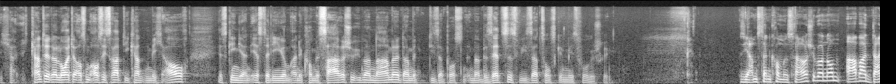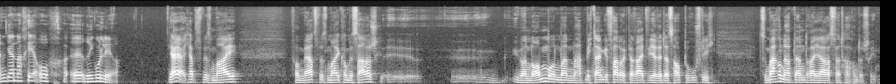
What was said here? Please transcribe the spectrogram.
ich, ich kannte da Leute aus dem Aufsichtsrat, die kannten mich auch. Es ging ja in erster Linie um eine kommissarische Übernahme, damit dieser Posten immer besetzt ist, wie satzungsgemäß vorgeschrieben. Sie haben es dann kommissarisch übernommen, aber dann ja nachher auch äh, regulär. Ja, ja, ich habe es bis Mai, vom März bis Mai kommissarisch äh, übernommen und man hat mich dann gefragt, ob ich bereit wäre, das hauptberuflich zu machen und habe dann einen Dreijahresvertrag unterschrieben.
